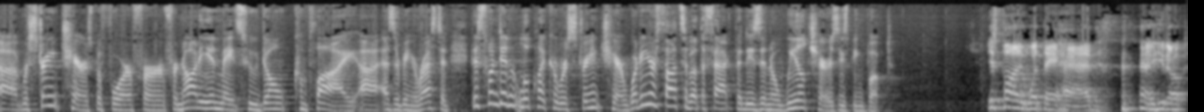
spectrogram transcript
uh, restraint chairs before for, for naughty inmates who don't comply uh, as they're being arrested. This one didn't look like a restraint chair. What are your thoughts about the fact that he's in a wheelchair as he's being booked? It's probably what they had. you know,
